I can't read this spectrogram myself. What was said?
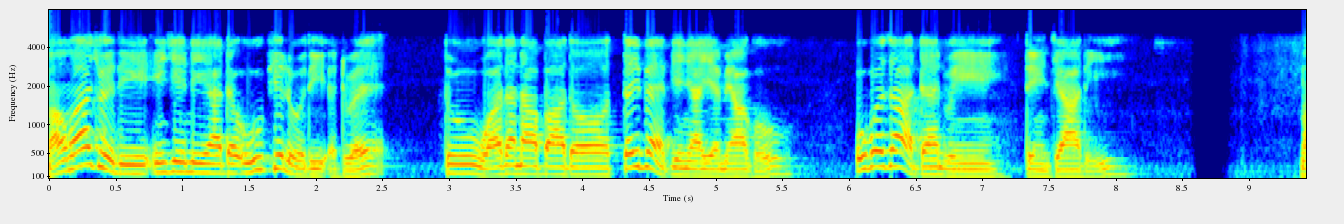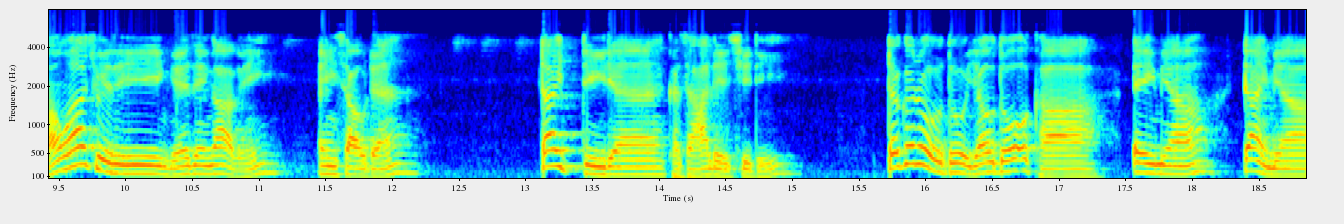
မောင်ဘချွေသည်အင်ဂျင်နီယာတဦးဖြစ်လိုသည့်အတွက်သူဝါဒနာပါသောသိပ္ပံပညာရပ်များကိုဥပဇအတန်းတွင်သင်ကြားသည်မောင်ဘချွေသည်ငယ်စဉ်ကပင်အိမ်ဆောက်တန်းတိုက်တီတန်းကစားလေရှိသည်တက္ကသိုလ်သို့ရောက်သောအခါအိမ်များတိုက်များ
